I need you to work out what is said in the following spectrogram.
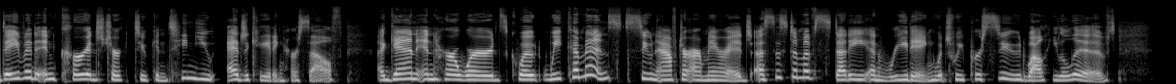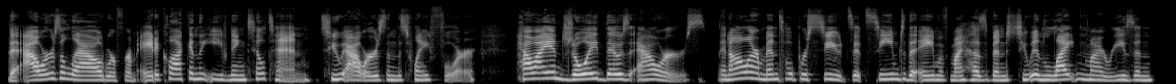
David encouraged her to continue educating herself. Again, in her words, quote, we commenced soon after our marriage a system of study and reading, which we pursued while he lived. The hours allowed were from 8 o'clock in the evening till 10, two hours in the 24. How I enjoyed those hours. In all our mental pursuits, it seemed the aim of my husband to enlighten my reason,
